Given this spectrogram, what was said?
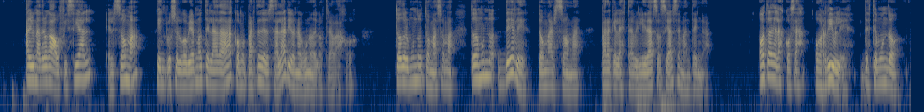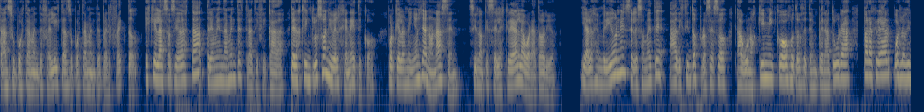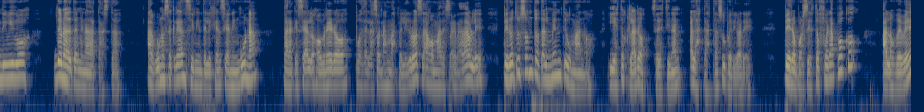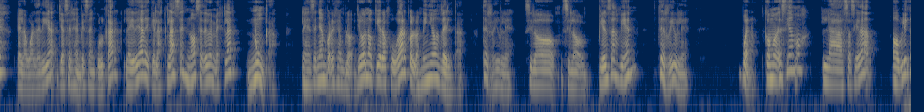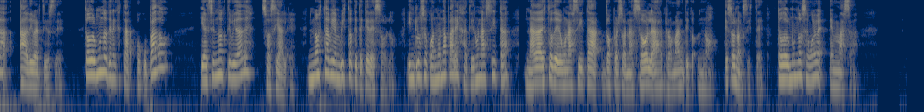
hay una droga oficial, el Soma, que incluso el gobierno te la da como parte del salario en alguno de los trabajos. todo el mundo toma soma, todo el mundo debe tomar soma para que la estabilidad social se mantenga. Otra de las cosas horribles de este mundo tan supuestamente feliz, tan supuestamente perfecto, es que la sociedad está tremendamente estratificada, pero es que incluso a nivel genético, porque los niños ya no nacen, sino que se les crea en laboratorio. Y a los embriones se les somete a distintos procesos, algunos químicos, otros de temperatura, para crear pues los individuos de una determinada casta. Algunos se crean sin inteligencia ninguna, para que sean los obreros pues de las zonas más peligrosas o más desagradables, pero otros son totalmente humanos, y estos, claro, se destinan a las castas superiores. Pero por si esto fuera poco, a los bebés en la guardería ya se les empieza a inculcar la idea de que las clases no se deben mezclar nunca. Les enseñan, por ejemplo, yo no quiero jugar con los niños delta. Terrible. Si lo, si lo piensas bien, terrible. Bueno, como decíamos, la sociedad obliga a divertirse. Todo el mundo tiene que estar ocupado y haciendo actividades sociales. No está bien visto que te quedes solo. Incluso cuando una pareja tiene una cita, nada de esto de una cita dos personas solas, romántico, no, eso no existe. Todo el mundo se mueve en masa.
